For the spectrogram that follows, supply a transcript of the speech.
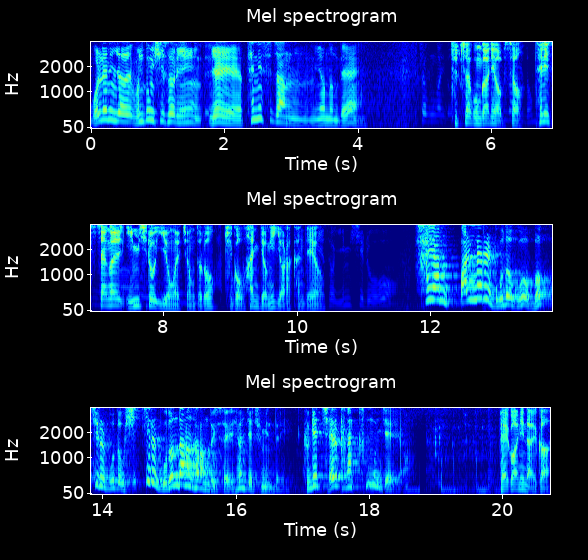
원래는 이제 운동 시설이 예, 예 테니스장이었는데 주차 공간이 없어 테니스장을 임시로 이용할 정도로 주거 환경이 열악한데요. 하얀 빨래를 못 하고 먹지를 못하고 씻지를 못한다는 사람도 있어요 현재 주민들이. 그게 제일 가장 큰 문제예요. 배관이 낡아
